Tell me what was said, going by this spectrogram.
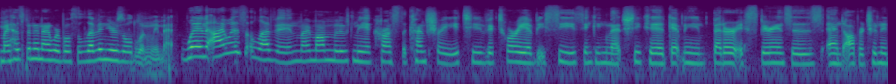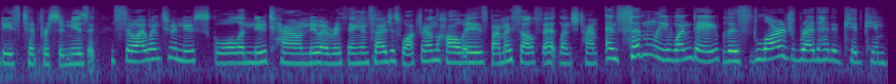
My husband and I were both 11 years old when we met. When I was 11, my mom moved me across the country to Victoria, BC, thinking that she could get me better experiences and opportunities to pursue music. So I went to a new school, a new town, new everything, and so I just walked around the hallways by myself at lunchtime. And suddenly, one day, this large red-headed kid came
